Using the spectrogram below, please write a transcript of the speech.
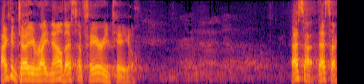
I can tell you right now, that's a fairy tale. That's a, that's a,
